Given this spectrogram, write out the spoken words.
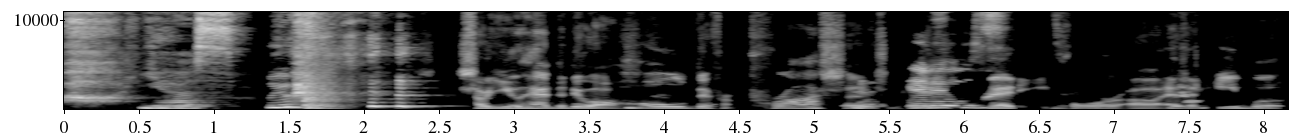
yes. so you had to do a whole different process it is ready for uh, as an ebook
